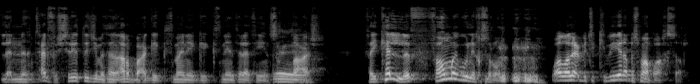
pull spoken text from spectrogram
لأن تعرف الشريط يجي مثلا 4 جيج 8 جيج 32 16 فيكلف فهم يبون يخسرون. والله لعبتي كبيرة بس ما أبغى أخسر.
